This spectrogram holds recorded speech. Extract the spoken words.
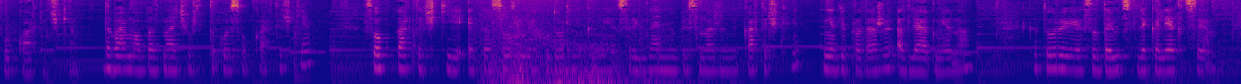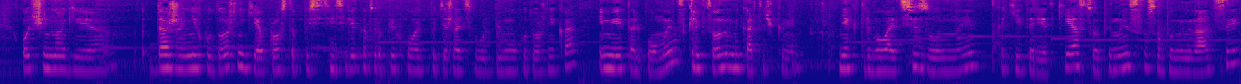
своп-карточки. Давай мы обозначим, что такое своп-карточки. Своп-карточки — это созданные художниками с оригинальными персонажами карточки, не для продажи, а для обмена, которые создаются для коллекции. Очень многие даже не художники, а просто посетители, которые приходят поддержать своего любимого художника, имеют альбомы с коллекционными карточками. Некоторые бывают сезонные, какие-то редкие, особенные, с особой номинацией.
